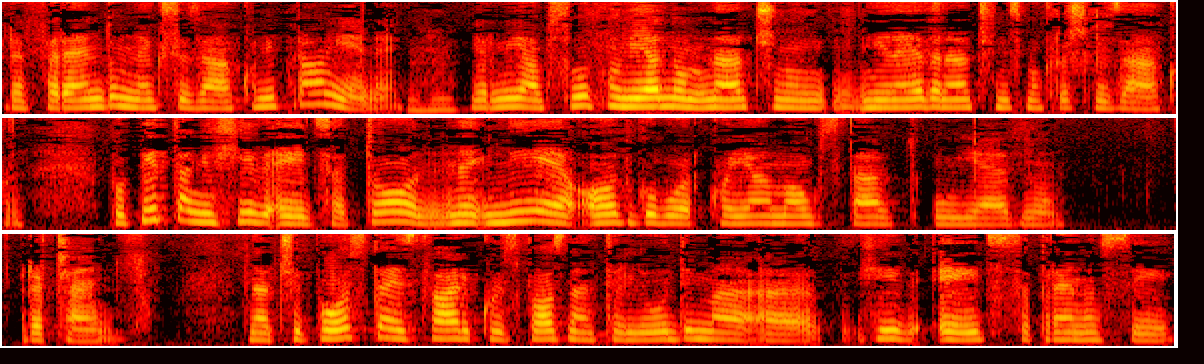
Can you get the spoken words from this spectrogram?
referendum, nek se zakoni promijene. Jer mi apsolutno ni jednom načinu, ni na jedan način nismo kršili zakon. Po pitanju HIV AIDS-a, to ne- nije odgovor koji ja mogu staviti u jednu rečenicu. Znači, postoje stvari koje su poznate ljudima. HIV AIDS se prenosi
